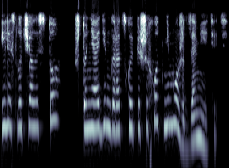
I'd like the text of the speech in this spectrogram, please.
Или случалось то, что ни один городской пешеход не может заметить.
